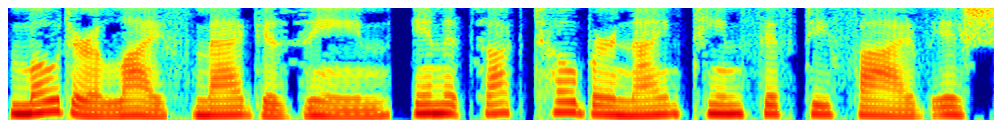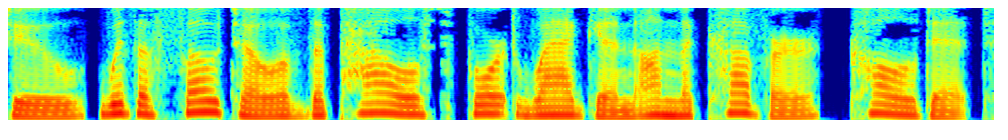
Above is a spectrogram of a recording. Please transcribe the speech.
Motor Life magazine, in its October 1955 issue with a photo of the Powell Sport Wagon on the cover, called it,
